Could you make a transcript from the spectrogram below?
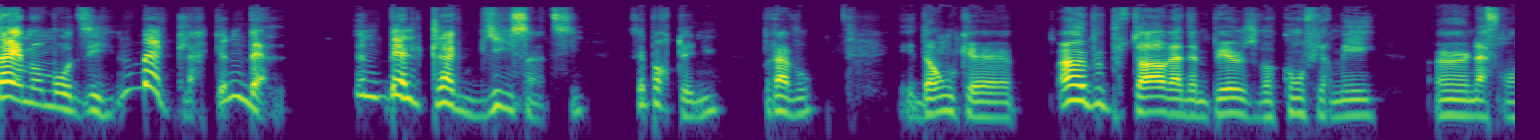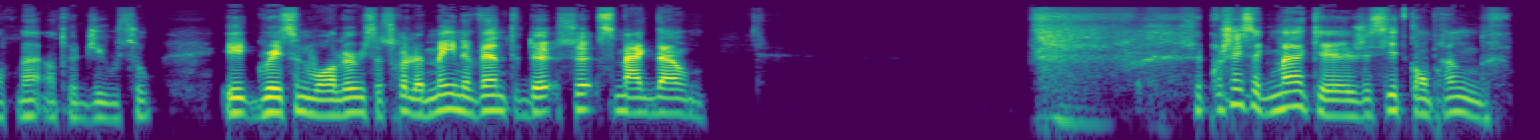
T'es mon maudit. Une belle claque, une belle. Une belle claque bien sentie. C'est pas retenu. Bravo. Et donc, un peu plus tard, Adam Pearce va confirmer un affrontement entre Jey Uso et Grayson Waller. Ce sera le main event de ce SmackDown. Le prochain segment que j'essayais de comprendre.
